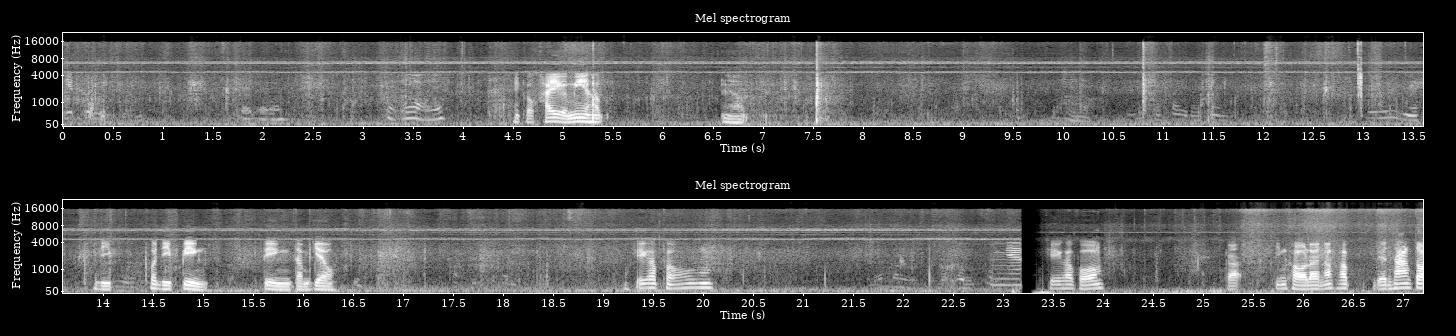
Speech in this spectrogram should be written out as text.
เห็ดเนี่ก็ไข่ก็มีครับนี่ครับพอดีพอดีปิ่งปิ่งตำเกียวโอเคครับผมโอเคครับผม ก็กินข้าวเลยนะครับ เดินทางต่อ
